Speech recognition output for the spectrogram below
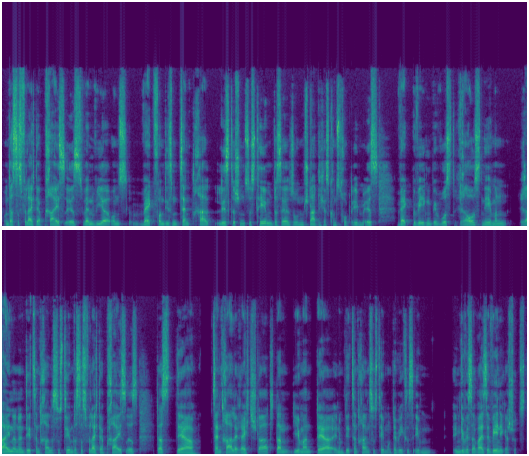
Und dass das vielleicht der Preis ist, wenn wir uns weg von diesem zentralistischen System, das ja so ein staatliches Konstrukt eben ist, wegbewegen, bewusst rausnehmen, rein in ein dezentrales System, dass das vielleicht der Preis ist, dass der zentrale Rechtsstaat dann jemand, der in einem dezentralen System unterwegs ist, eben in gewisser Weise weniger schützt.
